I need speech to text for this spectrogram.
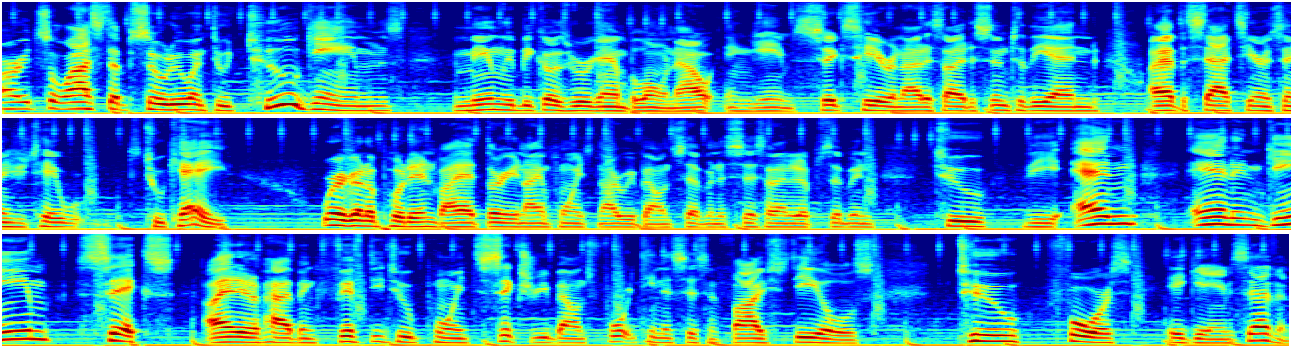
Alright, so last episode we went through two games, mainly because we were getting blown out in game six here, and I decided to sim to the end. I have the stats here send you 2K. We're going to put in, but I had 39 points, 9 rebounds, 7 assists. I ended up simming to the end. And in game six, I ended up having 52 points, 6 rebounds, 14 assists, and 5 steals to force a game seven.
